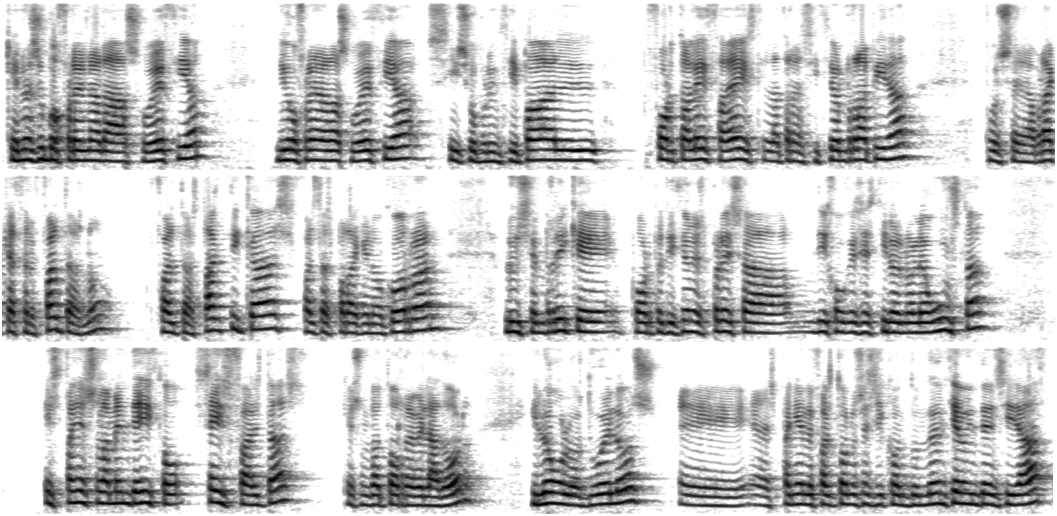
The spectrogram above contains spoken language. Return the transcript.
que no supo frenar a Suecia. Digo frenar a Suecia, si su principal fortaleza es la transición rápida, pues eh, habrá que hacer faltas, ¿no? Faltas tácticas, faltas para que no corran. Luis Enrique, por petición expresa, dijo que ese estilo no le gusta. España solamente hizo seis faltas, que es un dato revelador. Y luego los duelos, eh, a España le faltó no sé si contundencia o intensidad,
